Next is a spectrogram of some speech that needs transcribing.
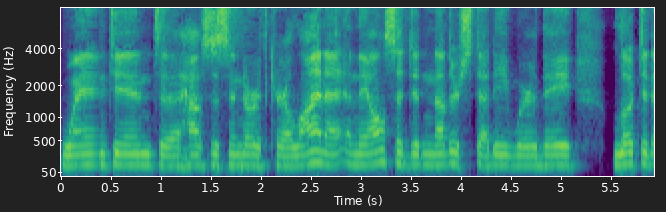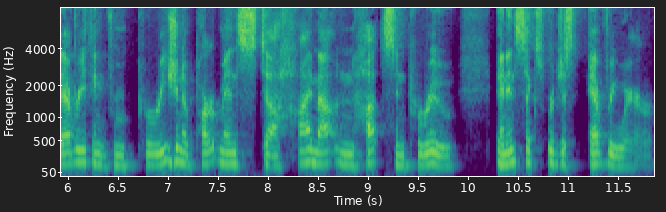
went into houses in North Carolina. And they also did another study where they looked at everything from Parisian apartments to high mountain huts in Peru. And insects were just everywhere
